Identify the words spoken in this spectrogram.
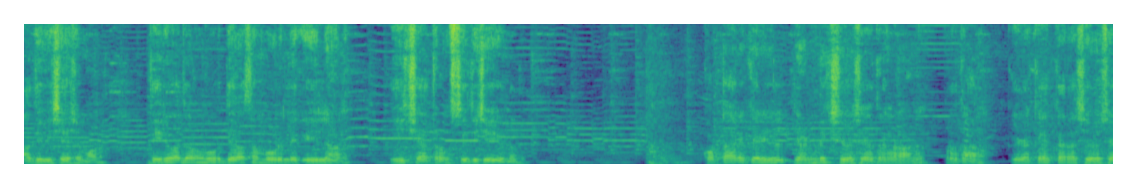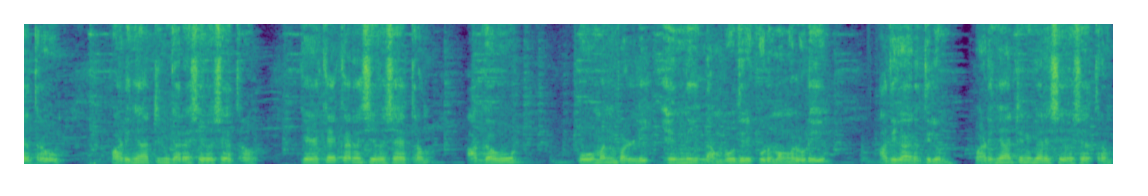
അതിവിശേഷമാണ്. തിരുവിതാംകൂർ ദേവസ്വം ബോർഡിന്റെ കീഴിലാണ് ഈ ക്ഷേത്രം സ്ഥിതി ചെയ്യുന്നത്. കൊട്ടാരക്കരയിൽ രണ്ട് ശിവക്ഷേത്രങ്ങളാണ് പ്രധാനം. കിഴക്കേക്കര ശിവക്ഷേത്രവും പടിഞ്ഞാറ്റിൻകര ശിവക്ഷേത്രവും. കിഴക്കേക്കര ശിവക്ഷേത്രം അകവൂർ ഊമൻപള്ളി എന്നീ നമ്പൂതിരി കുടുംബങ്ങളുടെയും അധികാരത്തിലും പടിഞ്ഞാറ്റിൻകര ശിവക്ഷേത്രം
